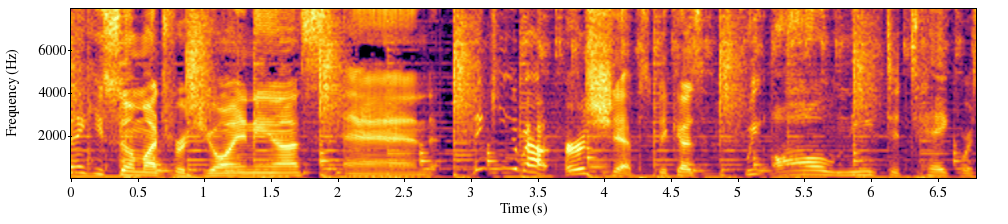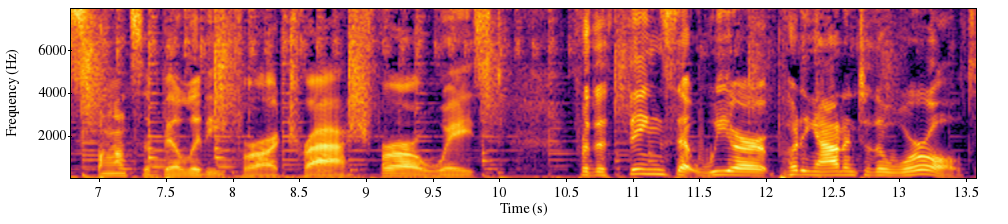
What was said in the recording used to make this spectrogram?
Thank you so much for joining us and thinking about Earthships because we all need to take responsibility for our trash, for our waste, for the things that we are putting out into the world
